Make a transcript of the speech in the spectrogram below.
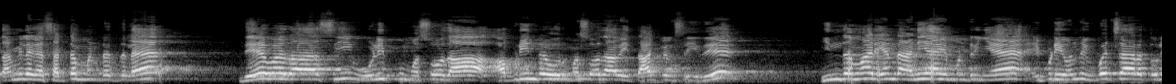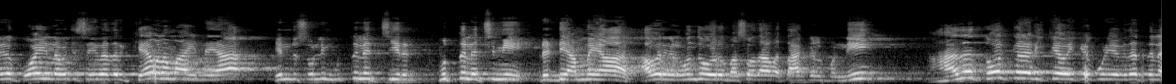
தமிழக சட்டமன்றத்துல தேவதாசி ஒழிப்பு மசோதா அப்படின்ற ஒரு மசோதாவை தாக்கல் செய்து இந்த மாதிரி ஏன்டா அநியாயம் பண்றீங்க? இப்படி வந்து விபச்சார தொழில கோயிலில் வச்சு செய்வதற்கு கேவலமா இல்லையா? என்று சொல்லி முத்துலட்சி ரெட்- முத்துலட்சுமி ரெட்டி அம்மையார் அவர்கள் வந்து ஒரு மசோதாவை தாக்கல் பண்ணி அதை தோற்கடிக்க வைக்கக்கூடிய விதத்துல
